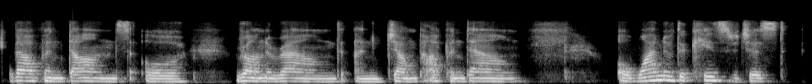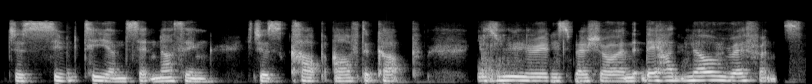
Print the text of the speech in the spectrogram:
get up and dance or run around and jump up and down. Or one of the kids would just just sip tea and said nothing, just cup after cup. It was really, really special. And they had no reference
